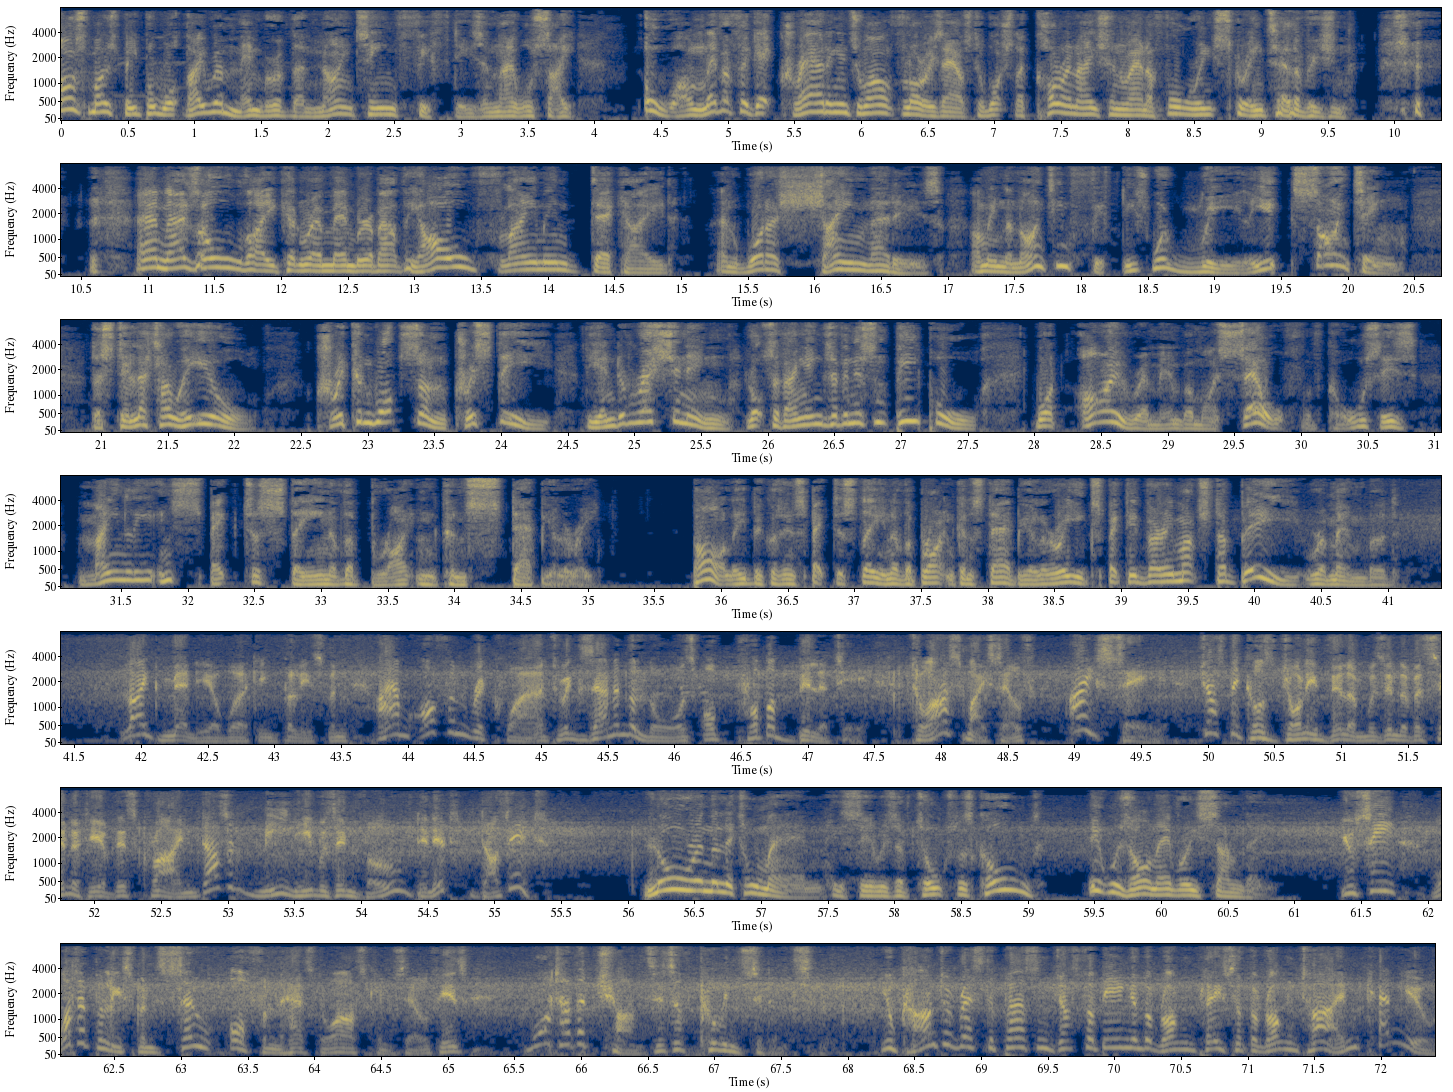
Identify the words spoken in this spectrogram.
Ask most people what they remember of the 1950s and they will say, Oh, I'll never forget crowding into Aunt Florrie's house to watch the coronation round a four-inch screen television. and that's all they can remember about the whole flaming decade. And what a shame that is. I mean, the 1950s were really exciting. The stiletto heel, Crick and Watson, Christie, the end of rationing, lots of hangings of innocent people. What I remember myself, of course, is mainly Inspector Steine of the Brighton Constabulary. Partly because Inspector Steine of the Brighton Constabulary expected very much to be remembered. Like many a working policeman, I am often required to examine the laws of probability. To ask myself, I say, just because Johnny Villam was in the vicinity of this crime doesn't mean he was involved in it, does it? Law and the Little Man, his series of talks was called. It was on every Sunday. You see, what a policeman so often has to ask himself is, what are the chances of coincidence? You can't arrest a person just for being in the wrong place at the wrong time, can you?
